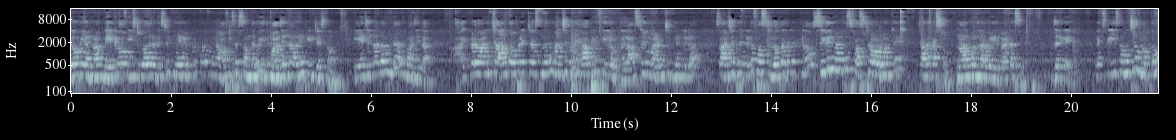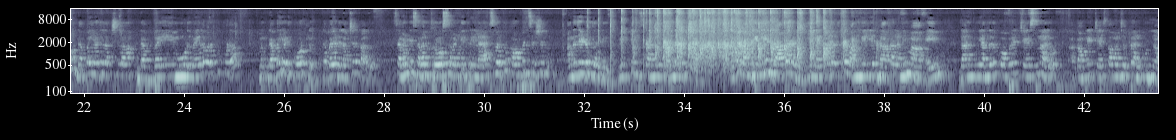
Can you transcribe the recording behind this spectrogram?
though we are not native of east Godavari district మేము ఎప్పుడు కూడా ఉన్న ఆఫీసర్స్ అందరూ ఇది మా జిల్లా అని ట్రీట్ చేస్తాం. ఏ జిల్లాలో ఉంటే అది మా జిల్లా. ఇక్కడ వాళ్ళు చాలా కోఆపరేట్ చేస్తున్నారు మంచిగా ఉంది హ్యాపీగా ఫీల్ అవుతున్నారు. లాస్ట్ టైం మేడం చెప్పినట్లుగా సార్ చెప్పినట్లుగా ఫస్ట్ లోక్ అదాలత్లో సివిల్ మ్యాటర్స్ ఫస్ట్ రావడం అంటే చాలా కష్టం. నాలుగు వందల అరవై ఐదు మ్యాటర్స్ జరిగాయి. నెక్స్ట్ ఈ సంవత్సరం మొత్తం డెబ్బై ఏడు లక్షల డెబ్బై మూడు వేల వరకు కూడా డెబ్బై ఏడు కోట్లు డెబ్బై ఏడు లక్షలు కాదు seventy seven crores seventy three lakhs వరకు కాంపెన్సేషన్ అందజేయడం జరిగింది. విక్టిమ్స్ కానీ అందరికీ అంటే వన్ బిలియన్ దాటాలని ఈ నెక్స్ట్ వన్ బిలియన్ దాటాలని మా ఎయిమ్ దానికి మీ అందరూ కోఆపరేట్ చేస్తున్నారు. కంప్లీట్ చేస్తామని చెప్పి అనుకుంటున్నాం.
